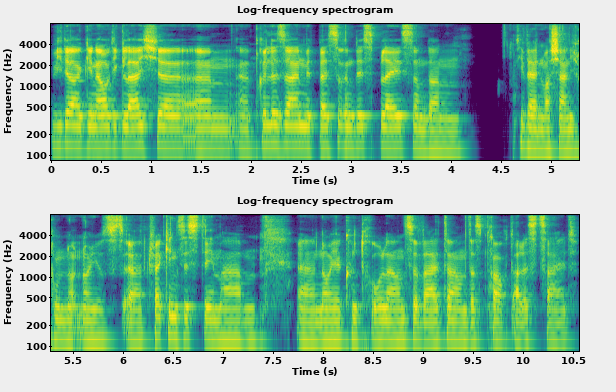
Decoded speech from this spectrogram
wieder genau die gleiche ähm, äh, Brille sein mit besseren Displays, sondern die werden wahrscheinlich ein neues äh, Tracking-System haben, äh, neue Controller und so weiter und das braucht alles Zeit.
